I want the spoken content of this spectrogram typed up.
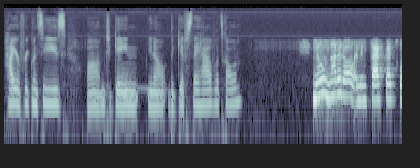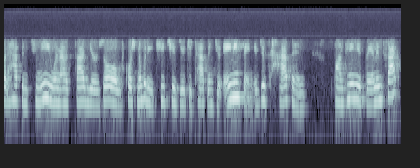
higher frequencies um, to gain you know the gifts they have? Let's call them. No, not at all. And in fact, that's what happened to me when I was five years old. Of course, nobody teaches you to tap into anything. It just happens spontaneously. And in fact,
